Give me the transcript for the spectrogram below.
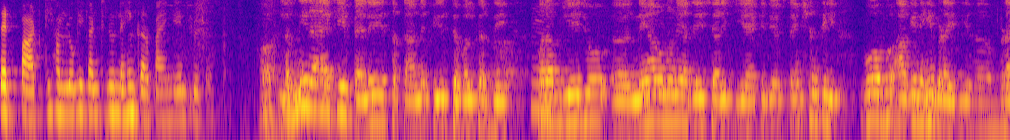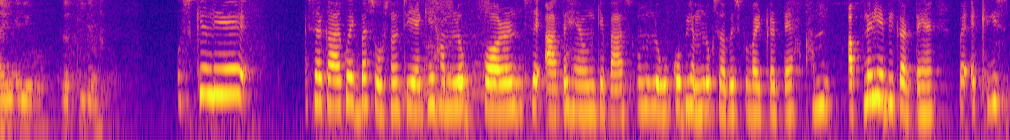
sad part कि हम लोग ये कंटिन्यू नहीं कर पाएँगे इन फ्यूचर हाँ, लग नहीं रहा है कि पहले सरकार ने फ़ीस डबल कर दी? और अब ये जो अ, नया उन्होंने आदेश जारी किया है कि जो एक्सटेंशन थी वो अब आगे नहीं बढ़ाई दी अ, बढ़ाएंगे नहीं वो रद्द की जाएगी उसके लिए सरकार को एक बार सोचना चाहिए कि हम लोग फॉरेन से आते हैं उनके पास उन लोगों को भी हम लोग सर्विस प्रोवाइड करते हैं हम अपने लिए भी करते हैं पर एटलीस्ट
